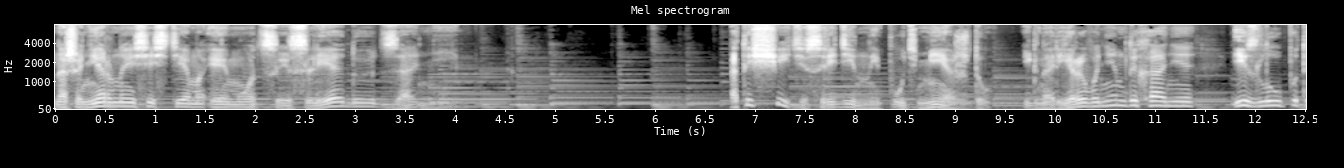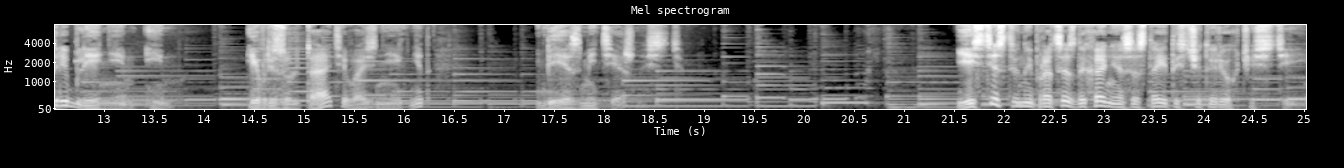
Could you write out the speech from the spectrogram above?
наша нервная система и эмоции следуют за ним. Отыщите срединный путь между игнорированием дыхания и злоупотреблением им, и в результате возникнет безмятежность. Естественный процесс дыхания состоит из четырех частей.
